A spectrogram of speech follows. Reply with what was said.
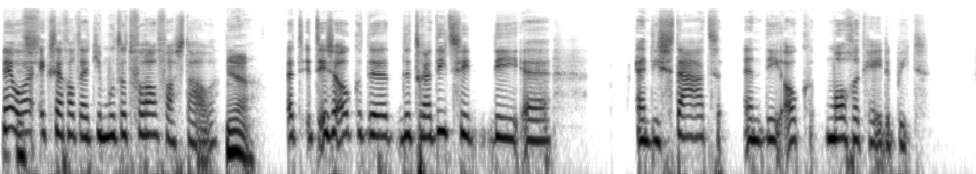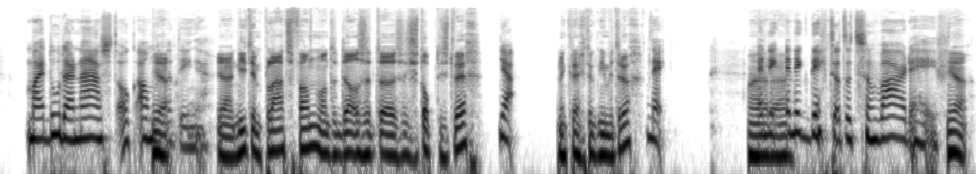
Nee hoor, is... ik zeg altijd, je moet het vooral vasthouden. Ja. Het, het is ook de, de traditie die, uh, en die staat en die ook mogelijkheden biedt. Maar doe daarnaast ook andere ja. dingen. Ja, niet in plaats van, want als het, als je stopt is het weg. Ja. En dan krijg je het ook niet meer terug. Nee. Maar, en, ik, en ik denk dat het zijn waarde heeft. Ja.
